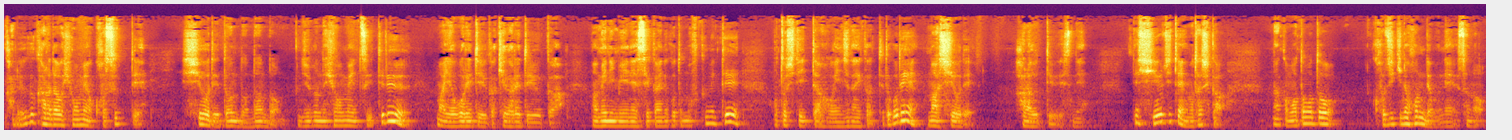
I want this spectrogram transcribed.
う軽く体を表面をこすって塩でどんどんどんどん自分の表面についてる、まあ、汚れというか汚れというか、まあ、目に見えない世界のことも含めて落としていった方がいいんじゃないかってとこで、まあ、塩で払うっていうですね。で塩自体も確かなんかもともと「古事記」の本でもねその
